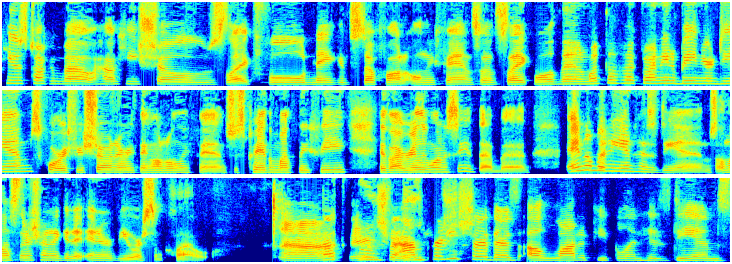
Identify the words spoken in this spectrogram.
he was talking about how he shows like full naked stuff on OnlyFans. So it's like, well, then what the fuck do I need to be in your DMs for if you're showing everything on OnlyFans? Just pay the monthly fee if I really want to see it that bad. Ain't nobody in his DMs unless they're trying to get an interview or some clout. Ah, That's very true, true. I'm pretty sure there's a lot of people in his DMs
